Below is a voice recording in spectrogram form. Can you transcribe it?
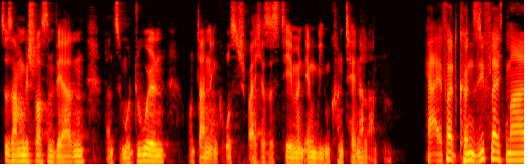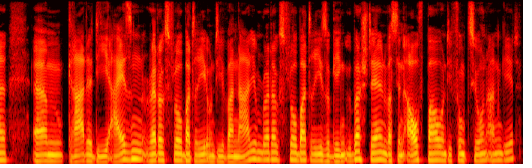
zusammengeschlossen werden, dann zu Modulen und dann in großen Speichersystemen irgendwie im Container landen. Herr Eifert, können Sie vielleicht mal ähm, gerade die Eisen-Redox-Flow-Batterie und die Vanadium-Redox-Flow-Batterie so gegenüberstellen, was den Aufbau und die Funktion angeht?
